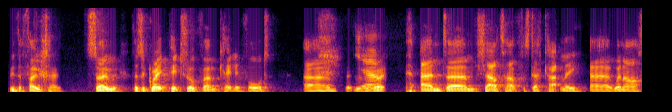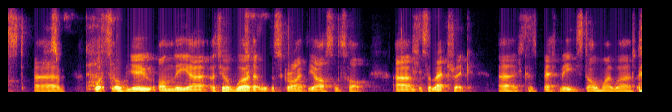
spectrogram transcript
with the photo. So there's a great picture of um, Caitlin Foord. Um, Yeah. very- and um, shout out for Steph Catley uh, when asked, um, "What's your view on the? Uh, what's your word that will describe the Arsenal top?" Um, it's electric Uh, because Beth Mead stole my word.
